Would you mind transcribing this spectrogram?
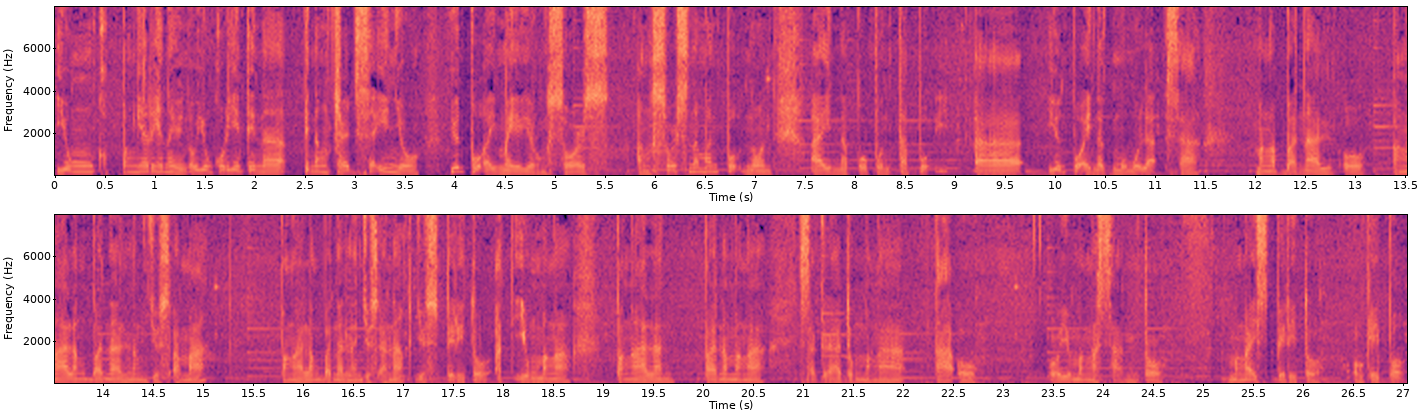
yung kapangyarihan na yun o yung kuryente na pinang-charge sa inyo, yun po ay mayroong source. Ang source naman po nun ay napupunta po, ah, yun po ay nagmumula sa mga banal o pangalang banal ng Diyos Ama, pangalang banal ng Diyos Anak, Diyos Espiritu, at yung mga pangalan pa ng mga sagradong mga tao o yung mga santo, mga espiritu. Okay po?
